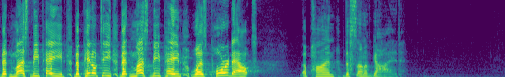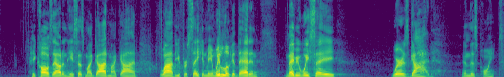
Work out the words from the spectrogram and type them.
that must be paid, the penalty that must be paid was poured out upon the Son of God he calls out and he says, My God, my God, why have you forsaken me? And we look at that and maybe we say, Where is God in this point?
